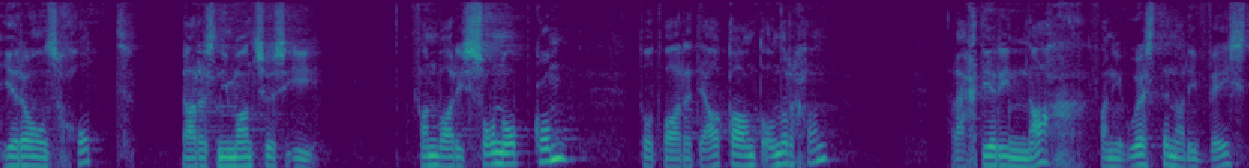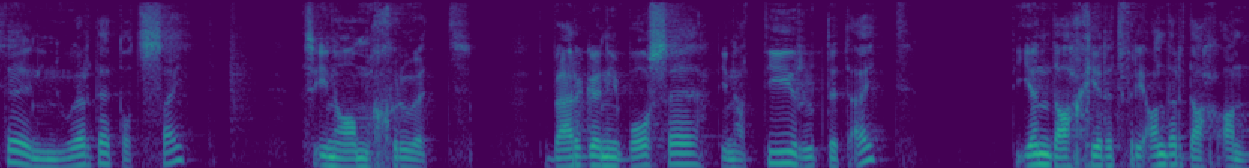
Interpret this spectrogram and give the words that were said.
Here ons God, daar is niemand soos U. Van waar die son opkom tot waar dit elke aand ondergaan, reg deur die nag van die ooste na die weste en die noorde tot suid, is U naam groot. Die berge en die bosse, die natuur roep dit uit. Die een dag gee dit vir die ander dag aan.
